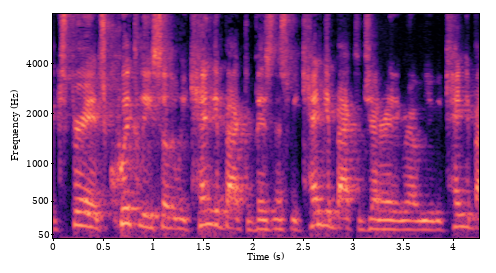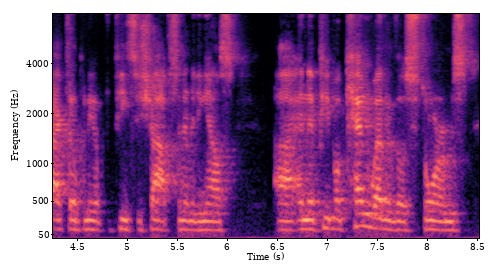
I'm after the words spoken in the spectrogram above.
experience quickly so that we can get back to business, we can get back to generating revenue, we can get back to opening up the pizza shops and everything else, uh, and that people can weather those storms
